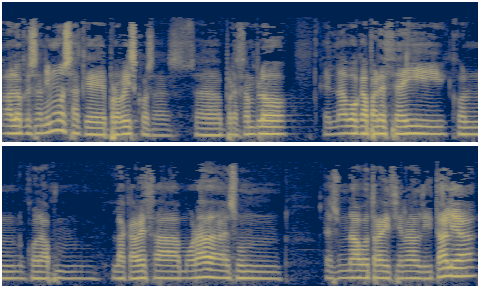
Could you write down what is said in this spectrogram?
a lo que os animo es a que probéis cosas. Por ejemplo, el nabo que aparece ahí con, la, cabeza morada es un, es un nabo tradicional de Italia.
